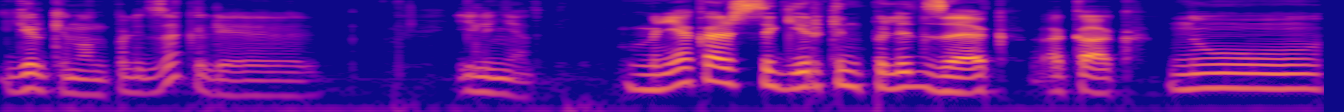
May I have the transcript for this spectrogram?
Гиркин он политзек или, или нет? Мне кажется, Гиркин политзек. А как? Ну,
